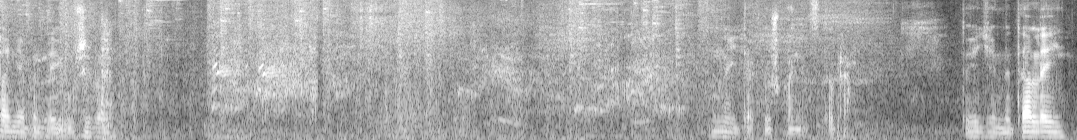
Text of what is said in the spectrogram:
Ale nie będę jej używał. No i tak już koniec, dobra. To idziemy dalej.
